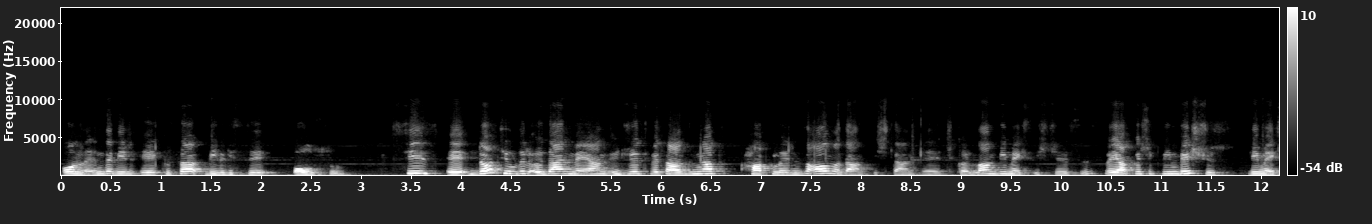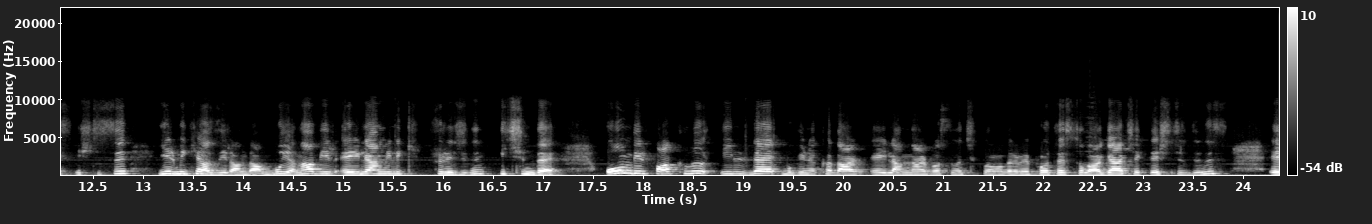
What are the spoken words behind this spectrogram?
onların da bir e, kısa bilgisi olsun. Siz e, 4 yıldır ödenmeyen ücret ve tazminat haklarınızı almadan işten e, çıkarılan BİMEX işçisiniz ve yaklaşık 1500 BİMEX işçisi 22 Haziran'dan bu yana bir eylemlilik sürecinin içinde. 11 farklı ilde bugüne kadar eylemler, basın açıklamaları ve protestolar gerçekleştirdiniz. E,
